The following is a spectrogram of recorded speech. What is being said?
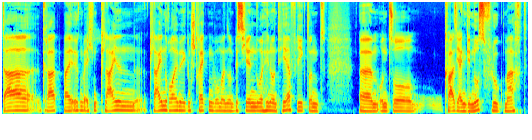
da gerade bei irgendwelchen kleinen, kleinräumigen Strecken, wo man so ein bisschen nur hin und her fliegt und ähm, und so quasi einen Genussflug macht,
